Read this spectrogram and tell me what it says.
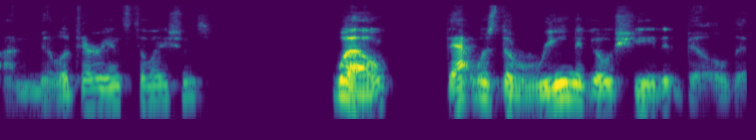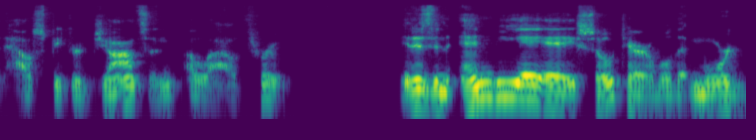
on military installations? Well, that was the renegotiated bill that House Speaker Johnson allowed through. It is an NDAA so terrible that more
